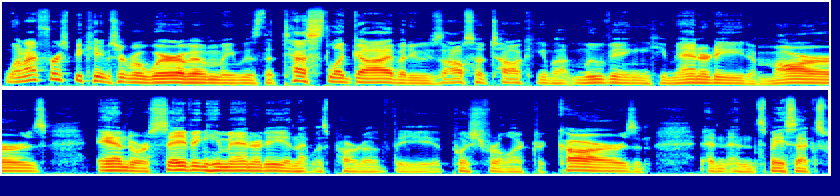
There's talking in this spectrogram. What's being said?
When I first became sort of aware of him, he was the Tesla guy, but he was also talking about moving humanity to Mars and or saving humanity, and that was part of the push for electric cars and and, and SpaceX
